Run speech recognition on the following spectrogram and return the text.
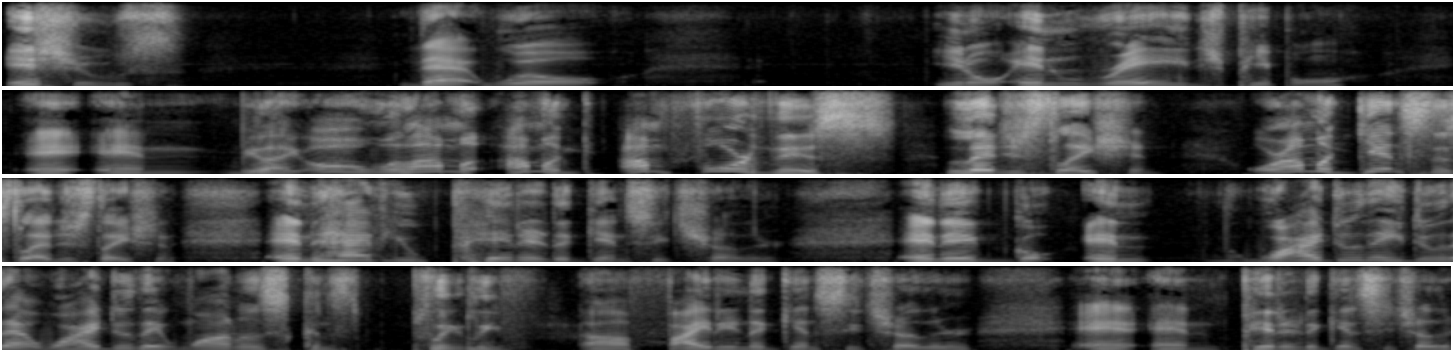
issues that will, you know, enrage people and, and be like, "Oh, well, I'm a, I'm a, I'm for this legislation." Or I'm against this legislation, and have you pitted against each other, and it go and why do they do that? Why do they want us completely uh, fighting against each other and, and pitted against each other?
